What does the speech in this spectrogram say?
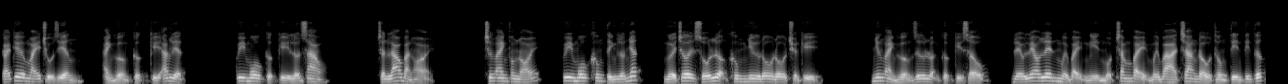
cái kia máy chủ riêng, ảnh hưởng cực kỳ ác liệt. Quy mô cực kỳ lớn sao? Trần lão bản hỏi. Trương anh phong nói, quy mô không tính lớn nhất, người chơi số lượng không như đô đô truyền kỳ. Nhưng ảnh hưởng dư luận cực kỳ xấu, đều leo lên 17.173 trang đầu thông tin tin tức.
